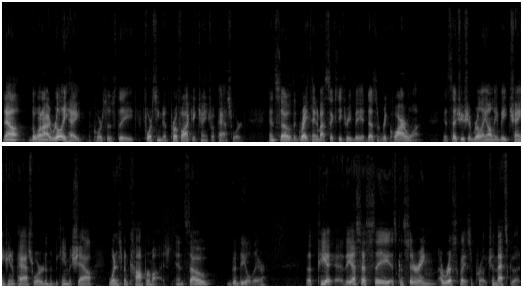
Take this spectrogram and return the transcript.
Now, the one I really hate, of course, is the forcing the prophylactic change of a password. And so the great thing about 63B, it doesn't require one. It says you should really only be changing a password and it became a shall when it's been compromised. And so, good deal there. The, P, the SSC is considering a risk-based approach, and that's good.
